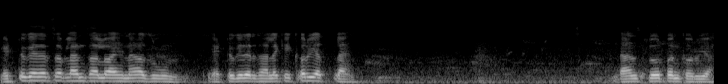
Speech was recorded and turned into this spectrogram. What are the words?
गेट टुगेदरचा प्लॅन चालू आहे ना अजून? गेट टुगेदर झालं की करूयात प्लॅन डान्स फ्लोर पण करूया.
